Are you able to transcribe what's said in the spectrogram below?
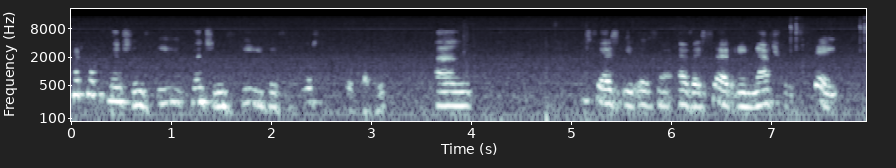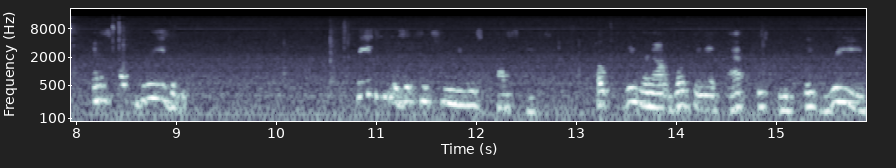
Petrarch mentions Eve, mentions Eve as the first of the brothers, and he says it is, uh, as I said, a natural state, and it's like breathing. Breathing is a continuous process. Hopefully, we're not working at that. We simply breathe,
